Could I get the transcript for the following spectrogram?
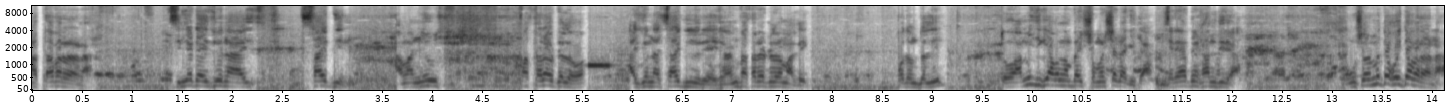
মাত্রা না। সিলেট আজ সাত দিন আমার নিউজ পাঁচতারা হোটেলও আইজন আজ সাত দিন আমি পাঁচতারা হোটেলের মালিক। কদমতলি তো আমি জিজ্ঞা করলাম, ভাই, সমস্যাটা কিটা বিচারে আপনি খান্দিরা মুসলমান তো কইতে পারা না।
